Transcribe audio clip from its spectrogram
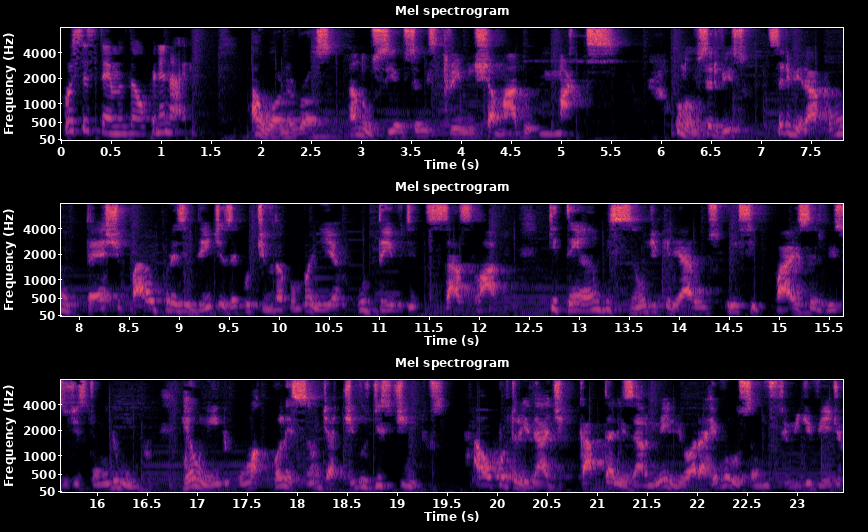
por sistemas da OpenAI a Warner Bros. anuncia o seu streaming chamado Max. O novo serviço servirá como um teste para o presidente executivo da companhia, o David Zaslav, que tem a ambição de criar um dos principais serviços de streaming do mundo, reunindo uma coleção de ativos distintos. A oportunidade de capitalizar melhor a revolução do streaming de vídeo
